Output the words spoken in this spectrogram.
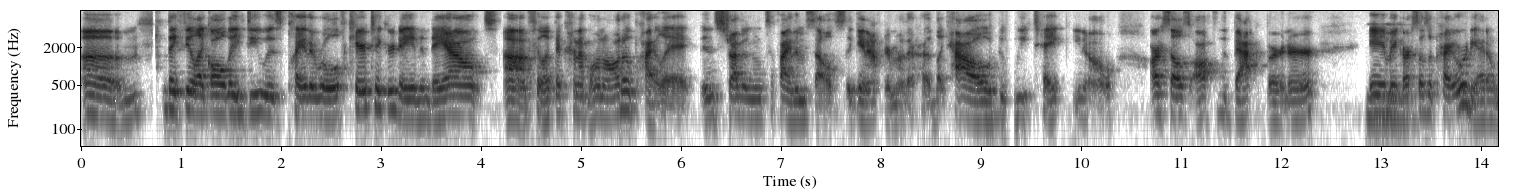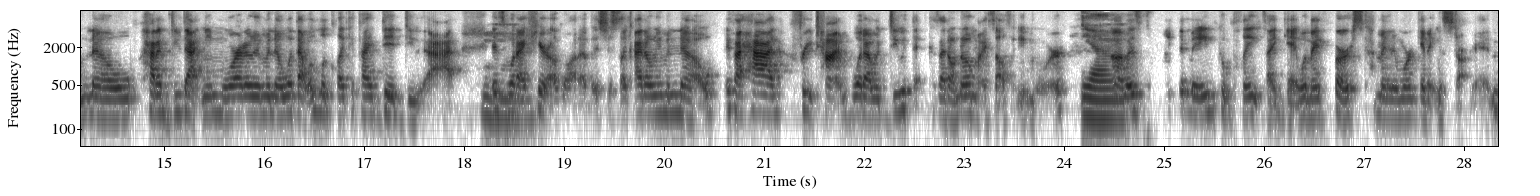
Um, they feel like all they do is play the role of caretaker day in and day out. Uh, feel like they're kind of on autopilot and struggling to find themselves again after motherhood. Like, how do we take, you know, ourselves off the back burner and mm-hmm. make ourselves a priority. I don't know how to do that anymore. I don't even know what that would look like if I did do that. Mm-hmm. Is what I mm-hmm. hear a lot of. It's just like I don't even know if I had free time what I would do with it because I don't know myself anymore. Yeah, um, is like the main complaints I get when they first come in and we're getting started.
